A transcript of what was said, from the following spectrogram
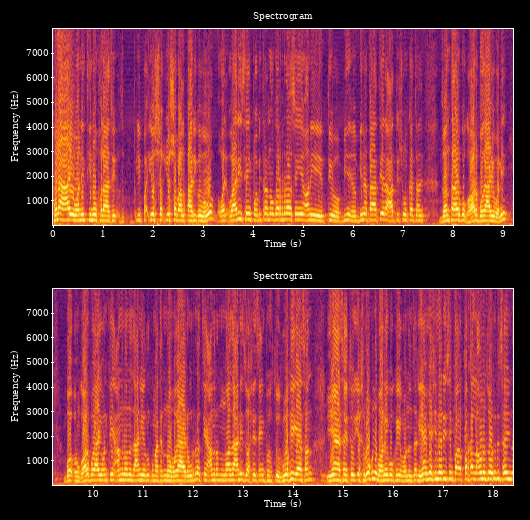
खोला आयो भने तिनौँ खोला चाहिँ यो यो सवाल पारेको हो। वारी- चाहिँ पवित्र नगर र चाहिँ अनि त्यो बिना पाते र हात्ती सुनका जन जनताहरूको घर बगायो भने ब घर बगायो भने त्यहाँ आन्दोलन जानेहरूको मात्रै नबगाएर र त्यहाँ आन्दोलन नजाने जसले चाहिँ त्यो रोकेका छन् यहाँ चाहिँ त्यो यस रोक्नु भनेको के भन्नुहुन्छ भने यहाँ मेसिनरी चाहिँ पर्खाल लाउनु जरुरी छैन।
